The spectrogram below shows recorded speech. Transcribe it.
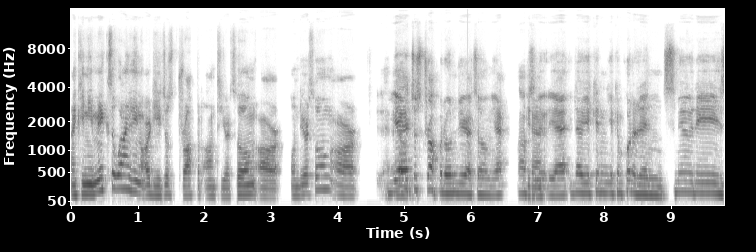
And can you mix it with anything or do you just drop it onto your tongue or under your tongue or Yeah, just drop it under your tongue. Yeah, absolutely. Yeah, you know, you can you can put it in smoothies.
